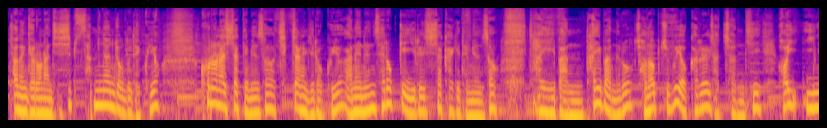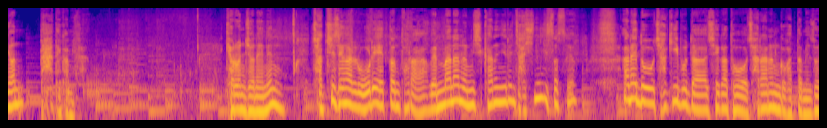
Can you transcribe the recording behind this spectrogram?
저는 결혼한 지 13년 정도 됐고요. 코로나 시작되면서 직장을 잃었고요. 아내는 새롭게 일을 시작하게 되면서 자의반 타의반으로 전업주부 역할을 자처한 지 거의 2년 다 돼갑니다. 결혼 전에는 자취 생활을 오래 했던 터라 웬만한 음식 하는 일은 자신이 있었어요. 아내도 자기보다 제가 더 잘하는 것 같다면서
